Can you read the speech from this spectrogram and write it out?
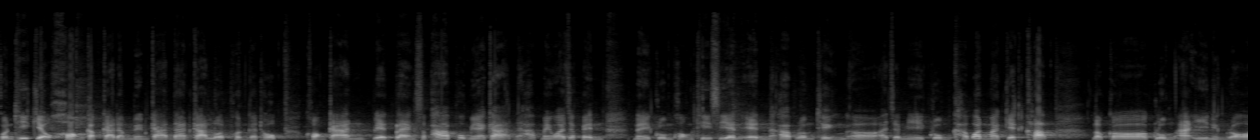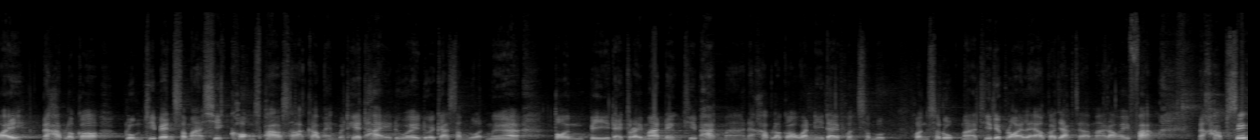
คนที่เกี่ยวข้องกับการดำเนินการด้านการลดผลกระทบ ของการเปลี่ยนแปลงสภาพภูมิอากาศนะครับ ไม่ว่าจะเป็นในกลุ่มของ TCNN นะครับรวมถึงเอ่ออาจจะมีกลุ่ม Carbon Market Club แล้วก็กลุ่ม RE 100นะครับแล้วก็กลุ่มที่เป็นสมาชิกของสภาอุตสาหกรรมแห่งประเทศไทยด้วย โดยการสำรวจเมื่อต้นปีในไตรมาสหนึ่งที่ผ่านมานะครับแล้วก็วันนี้ได้ผลสรุปผลสรุปมาที่เรียบร้อยแล้ว ก็อยากจะมาเล่าให้ฟังนะครับ ซึ่ง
